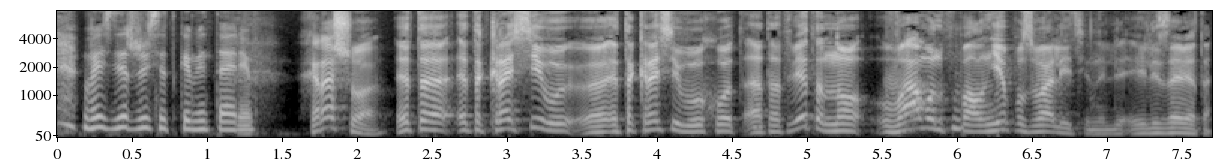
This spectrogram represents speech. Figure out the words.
воздержусь от комментариев. Хорошо, это, это, красивый, э, это красивый уход от ответа, но вам он вполне позволителен, Ели- Елизавета.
